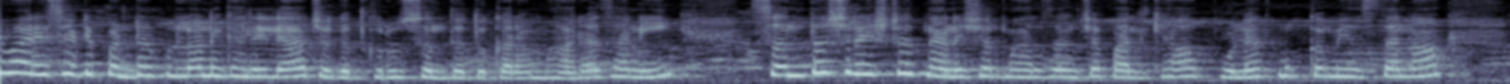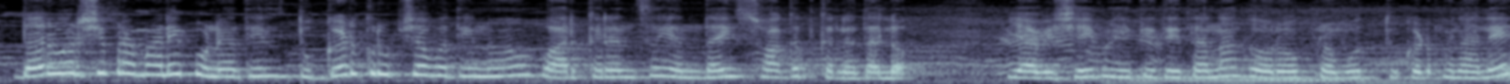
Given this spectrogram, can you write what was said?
वारीसाठी पंढरपूरला निघालेल्या जगद्गुरू संत तुकाराम महाराजांनी संतश्रेष्ठ संत श्रेष्ठ ज्ञानेश्वर महाराजांच्या पालख्या पुण्यात मुक्कमी असताना दरवर्षीप्रमाणे पुण्यातील दुग्गड ग्रुपच्या वतीनं वारकऱ्यांचं यंदाही स्वागत करण्यात आलं. याविषयी माहिती देताना गौरव प्रमोद दुगड म्हणाले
